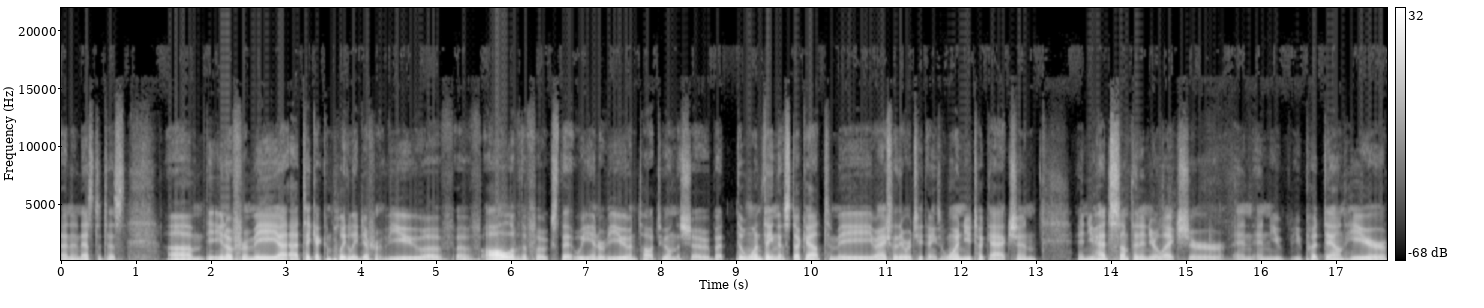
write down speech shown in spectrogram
an anesthetist, um, you know, for me, I, I take a completely different view of of all of the folks that we interview and talk to on the show. But the one thing that stuck out to me, or actually, there were two things. One, you took action and you had something in your lecture and and you you put down here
